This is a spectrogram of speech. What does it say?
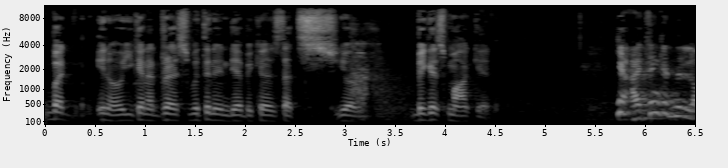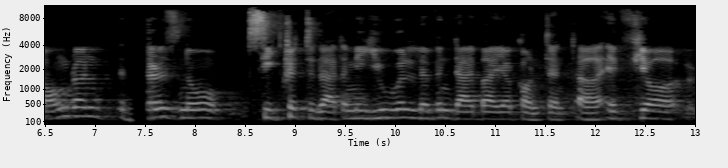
But you know, you can address within India because that's your biggest market. Yeah, I think in the long run, there is no secret to that. I mean, you will live and die by your content. Uh, if your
